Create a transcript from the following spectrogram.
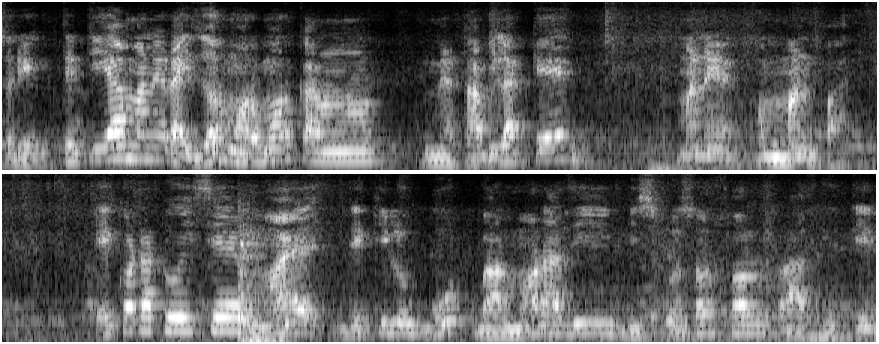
চৰি তেতিয়া মানে ৰাইজৰ মৰমৰ কাৰণত নেতাবিলাকে মানে সন্মান পায়। এই কথাটো হৈছে মই দেখিলোঁ বহুতবাৰ মোৰ আজি বিছ বছৰ হ'ল ৰাজনীতিৰ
